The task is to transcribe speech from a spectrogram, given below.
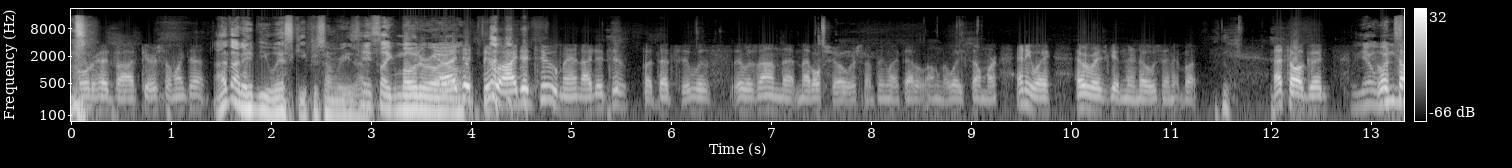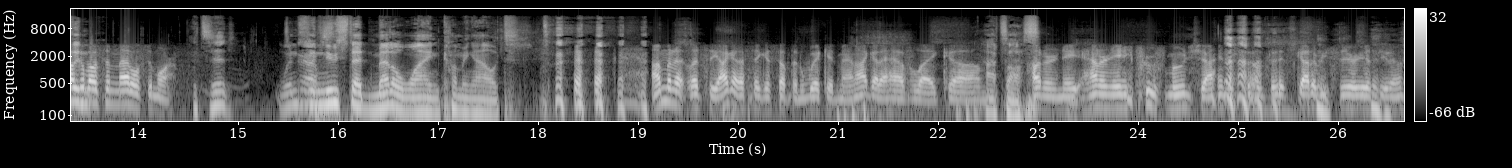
Motorhead vodka or something like that. I thought it'd be whiskey for some reason. Tastes like motor oil. Yeah, I did too. I did too, man. I did too. But that's it was it was on that metal show or something like that along the way somewhere. Anyway, everybody's getting their nose in it, but that's all good. Yeah, So let's talk the- about some metal some more. That's it. When's the Newsted metal wine coming out? I'm gonna let's see. I gotta think of something wicked, man. I gotta have like um, Hot sauce. 180, 180 proof moonshine or something. it's got to be serious, you know.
